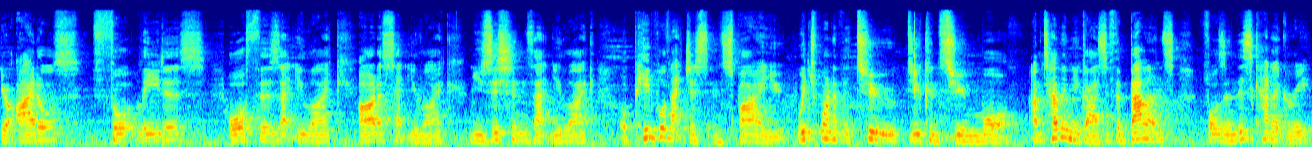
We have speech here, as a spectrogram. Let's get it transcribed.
your idols, thought leaders, authors that you like, artists that you like, musicians that you like, or people that just inspire you? Which one of the two do you consume more? I'm telling you guys, if the balance falls in this category,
